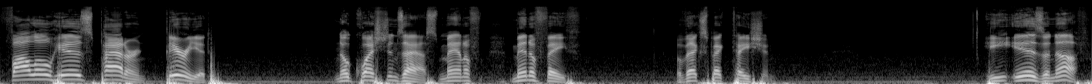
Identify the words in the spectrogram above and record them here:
follow his pattern, period. No questions asked. Man of, men of faith, of expectation. He is enough.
